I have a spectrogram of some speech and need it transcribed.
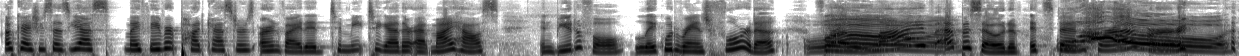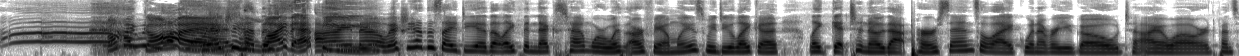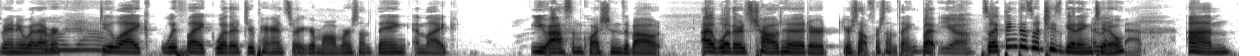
Okay, she says, Yes, my favorite podcasters are invited to meet together at my house in beautiful Lakewood Ranch, Florida for a live episode of It's Been Forever. Oh my god! We actually had this, live epi. I know. We actually had this idea that like the next time we're with our families, we do like a like get to know that person. So like whenever you go to Iowa or to Pennsylvania, whatever, Oh, yeah. do like with like whether it's your parents or your mom or something, and like you ask them questions about whether it's childhood or yourself or something. But Yeah. so I think that's what she's getting I to. like that. Um,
